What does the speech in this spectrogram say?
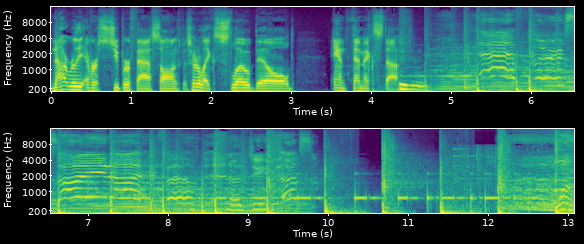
not really ever super fast songs, but sort of like slow build, anthemic stuff. Mm-hmm. At first sight, I felt the energy. One,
